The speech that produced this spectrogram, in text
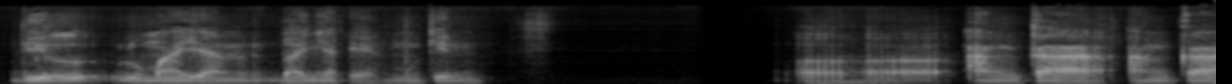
di lumayan banyak ya, mungkin uh, angka angka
